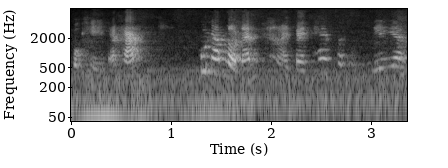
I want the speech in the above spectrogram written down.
โอเคนะคะ ผู้นำเหล่านั้นหายไปแค่สนุกเรียก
